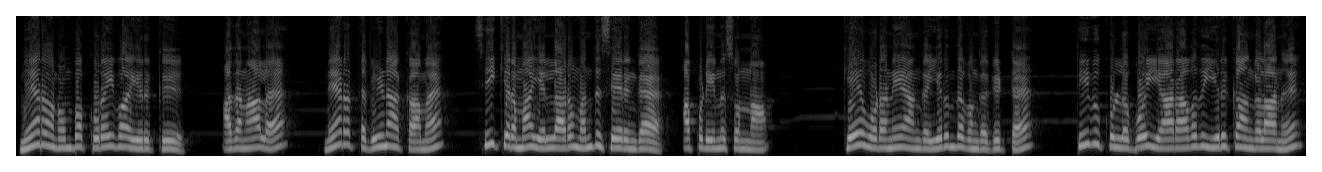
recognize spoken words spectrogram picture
நேரம் ரொம்ப குறைவா இருக்கு. அதனால நேரத்தை வீணாக்காம சீக்கிரமா எல்லாரும் வந்து சேருங்க அப்படின்னு சொன்னான். கே உடனே அங்க இருந்தவங்க கிட்ட தீவுக்குள்ள போய் யாராவது இருக்காங்களான்னு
